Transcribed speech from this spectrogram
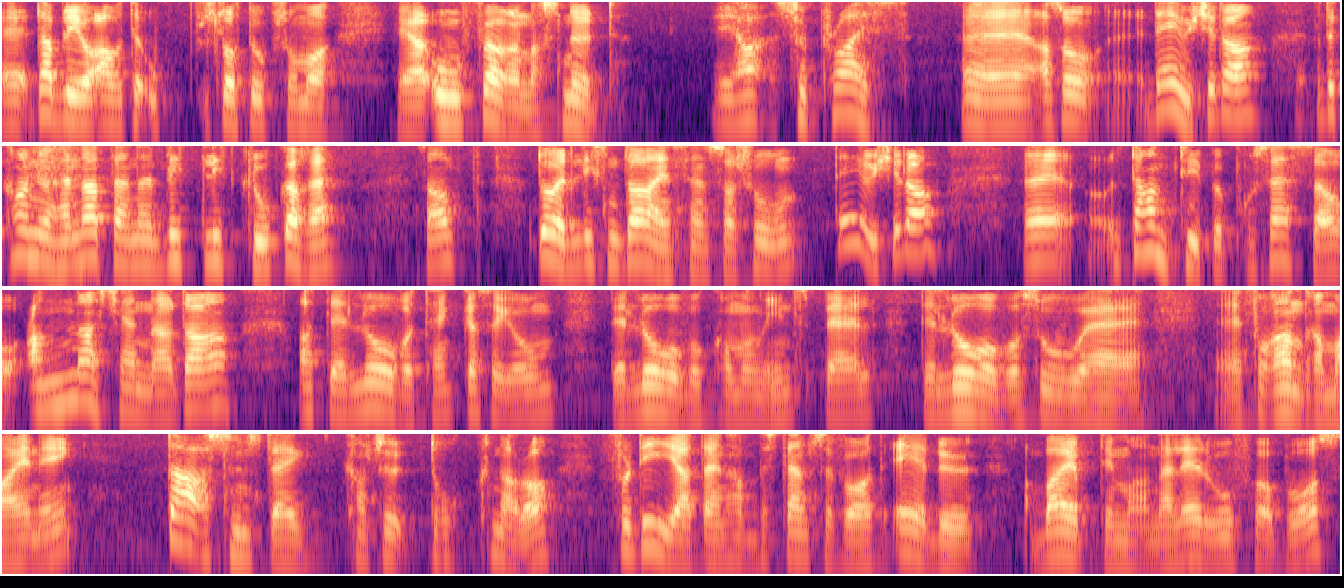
Eh, det blir jo av og til opp, slått opp som at ja, ordføreren har snudd. Ja, surprise. Eh, altså, det er jo ikke det. Det kan jo hende at den er blitt litt klokere. Sant? Da er det liksom da en sensasjon. Det er jo ikke det. Eh, den type prosesser, å anerkjenne da at det er lov å tenke seg om, det er lov å komme med innspill, det er lov å så eh, eh forandre mening, det syns jeg kanskje drukner, da. Fordi at en har bestemt seg for at er du Arbeiderpartimann eller er du ordfører på Voss,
